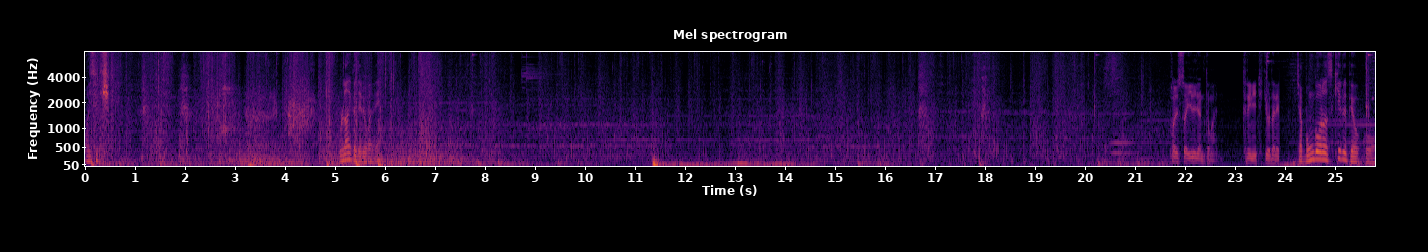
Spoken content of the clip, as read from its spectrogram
어이 새끼. 올라가니까 내려가네. 벌써 1년 동안 트리니티 교단의 자 몽골어 스킬을 배웠고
